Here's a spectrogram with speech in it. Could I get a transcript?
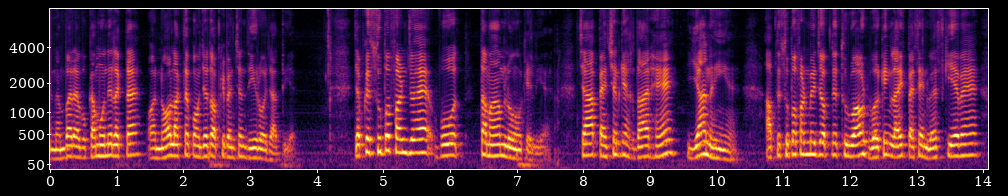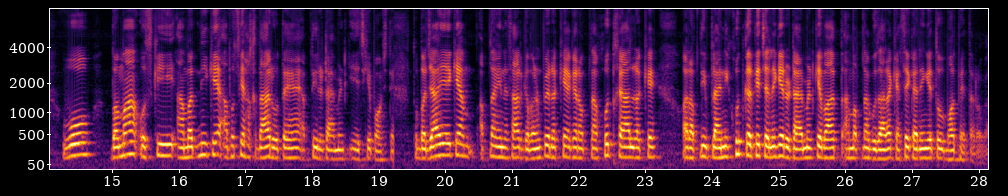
نمبر ہے وہ کم ہونے لگتا ہے اور نو لاکھ تک پہنچ جائے تو آپ کی پینشن زیرو ہو جاتی ہے۔ جبکہ سپر فنڈ جو ہے وہ تمام لوگوں کے لیے ہے۔ چاہے آپ پینشن کے حقدار ہیں یا نہیں ہیں، آپ نے سپر فنڈ میں جو اپنے تھرو آؤٹ ورکنگ لائف پیسے انویسٹ کیے ہوئے ہیں، وہ بما اس کی آمدنی کے، اب اس کے حقدار ہوتے ہیں اپنی ریٹائرمنٹ کی ایج کے پہنچتے ہیں۔ تو بجائے یہ کہ ہم اپنا انحصار گورنمنٹ پہ رکھیں، اگر ہم اپنا خود خیال رکھیں اور اپنی پلاننگ خود کر کے چلیں گے ریٹائرمنٹ کے بعد ہم اپنا گزارا کیسے کریں گے تو بہت بہتر ہوگا۔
